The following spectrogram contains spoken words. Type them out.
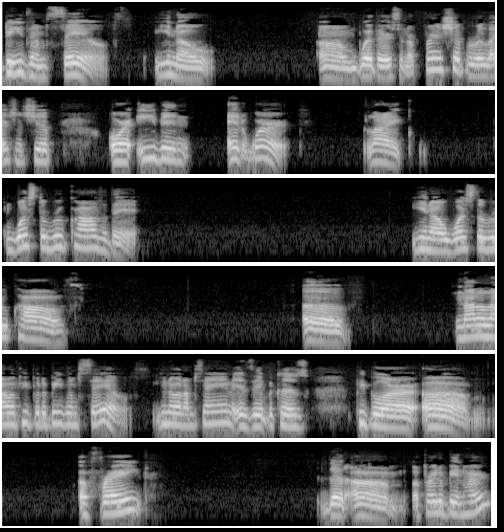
be themselves, you know, um, whether it's in a friendship, a relationship, or even at work. Like, what's the root cause of that? You know, what's the root cause of not allowing people to be themselves? You know what I'm saying? Is it because people are um afraid that um afraid of being hurt?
